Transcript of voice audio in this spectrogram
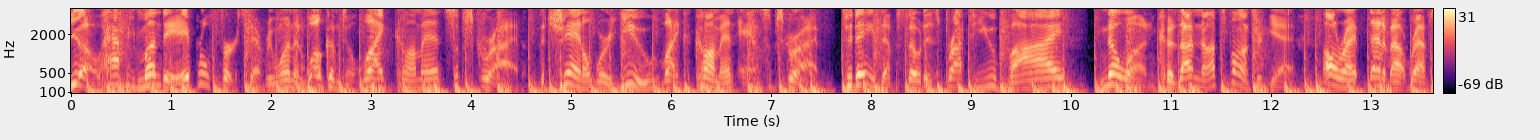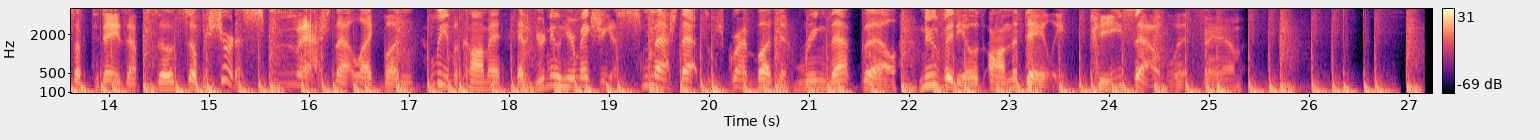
Yo, happy Monday, April 1st, everyone, and welcome to Like, Comment, Subscribe, the channel where you like, comment, and subscribe. Today's episode is brought to you by no one, because I'm not sponsored yet. Alright, that about wraps up today's episode, so be sure to smash that like button, leave a comment, and if you're new here, make sure you smash that subscribe button and ring that bell. New videos on the daily. Peace out, Lit fam.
